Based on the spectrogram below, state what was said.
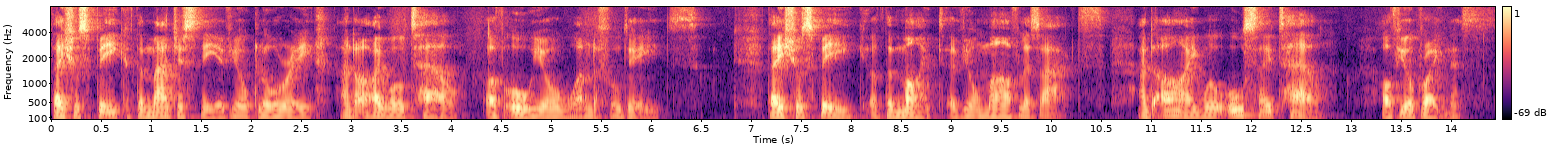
They shall speak of the majesty of your glory, and I will tell of all your wonderful deeds. They shall speak of the might of your marvellous acts, and I will also tell of your greatness.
